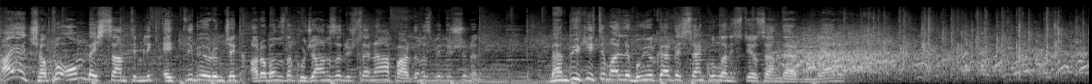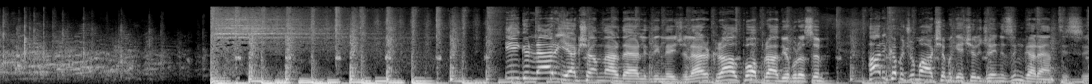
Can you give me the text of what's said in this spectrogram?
Hayır çapı 15 santimlik etli bir örümcek arabanızda kucağınıza düşse ne yapardınız bir düşünün. Ben büyük ihtimalle buyur kardeş sen kullan istiyorsan derdim. Yani günler, iyi akşamlar değerli dinleyiciler. Kral Pop Radyo burası. Harika bir cuma akşamı geçireceğinizin garantisi.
